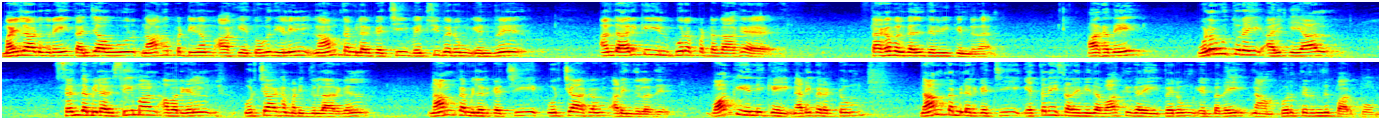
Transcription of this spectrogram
மயிலாடுதுறை தஞ்சாவூர் நாகப்பட்டினம் ஆகிய தொகுதிகளில் நாம் தமிழர் கட்சி வெற்றி பெறும் என்று அந்த அறிக்கையில் கூறப்பட்டதாக தகவல்கள் தெரிவிக்கின்றன. ஆகவே உளவுத்துறை அறிக்கையால் செந்தமிழன் சீமான் அவர்கள் உற்சாகம் அடைந்துள்ளார்கள். நாம் தமிழர் கட்சி உற்சாகம் அடைந்துள்ளது. வாக்கு எண்ணிக்கை நடைபெறட்டும். நாம் தமிழர் கட்சி எத்தனை சதவீத வாக்குகளை பெறும் என்பதை நாம் பொறுத்திருந்து பார்ப்போம்.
